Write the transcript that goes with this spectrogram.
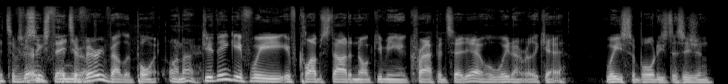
It's a very, it's a very valid point. I know. Do you think if we, if clubs started not giving a crap and said, yeah, well, we don't really care, we support his decision,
